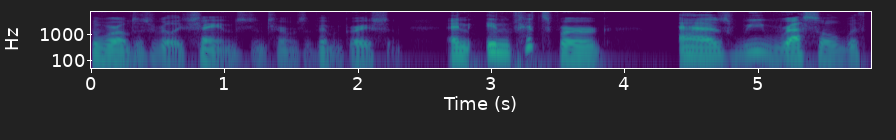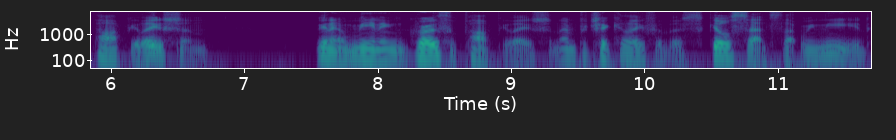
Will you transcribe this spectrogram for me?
the world has really changed in terms of immigration. And in Pittsburgh, as we wrestle with population, you know, meaning growth of population, and particularly for the skill sets that we need,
